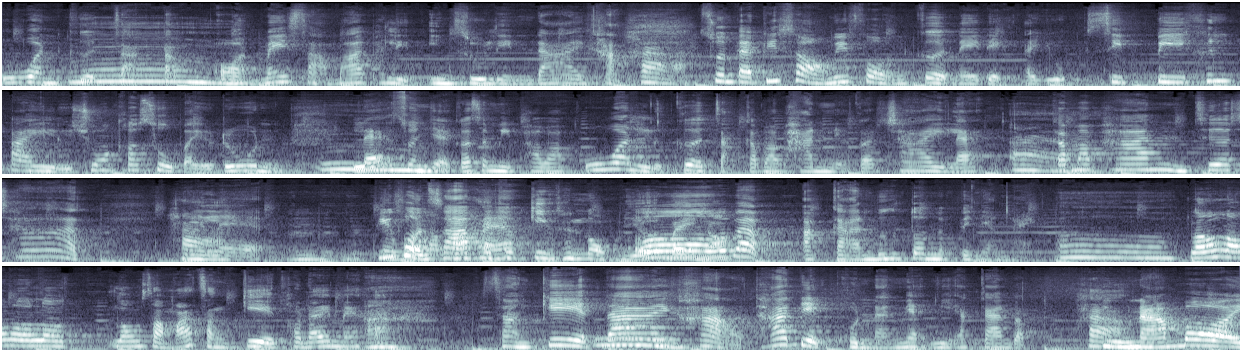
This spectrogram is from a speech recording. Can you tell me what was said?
อ้วน เกิดจากตับอืมอ่อนไม่สามารถผลิตอินซูลินได้ค่ะ ค่ะส่วนแบบที่2พี่ฝนเกิดในเด็กอายุ 10 ปีขึ้นไปหรือช่วงเข้าสู่วัยรุ่น อืม และส่วนใหญ่ก็จะมีภาวะอ้วนหรือเกิดจากกรรมพันธุ์เนี่ยก็ใช่และอ่ากรรมพันธุ์เชื้อชาติค่ะนี่แหละอืมพี่ฝนทราบไหมให้เขากินขนมเยอะไปเนาะแบบอาการเบื้องต้นมันเป็นยังไงเออแล้วเราเราเราเราสามารถสังเกตเขาได้ไหมคะอะสังเกตได้ค่ะ ถ้าเด็กคนนั้นเนี่ยมีอาการแบบค่ะหิวน้ำบ่อย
